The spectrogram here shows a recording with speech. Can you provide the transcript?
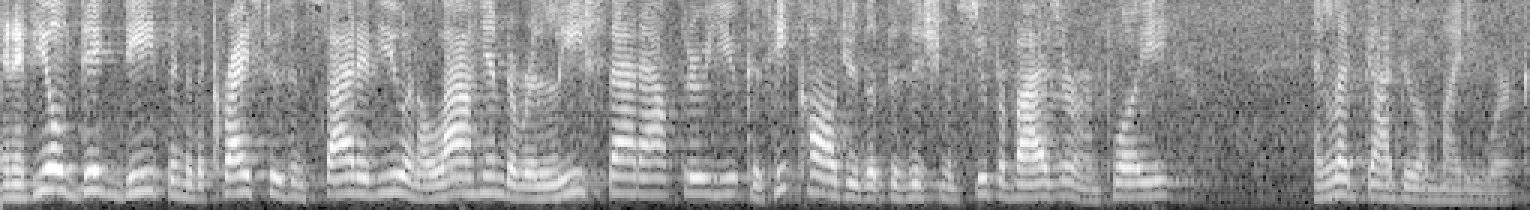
And if you'll dig deep into the Christ who's inside of you and allow Him to release that out through you, because He called you to the position of supervisor or employee, and let God do a mighty work.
